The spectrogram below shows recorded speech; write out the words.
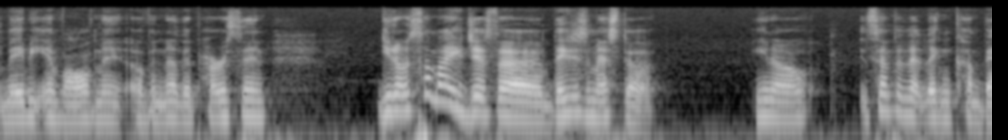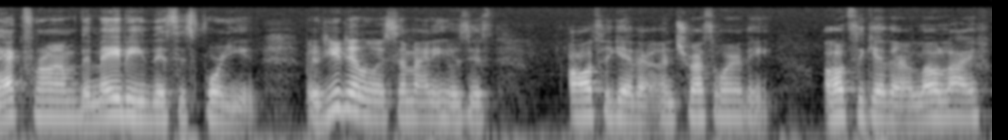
maybe involvement of another person, you know, somebody just, uh, they just messed up, you know, it's something that they can come back from, then maybe this is for you. But if you're dealing with somebody who's just altogether untrustworthy, altogether a low life,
